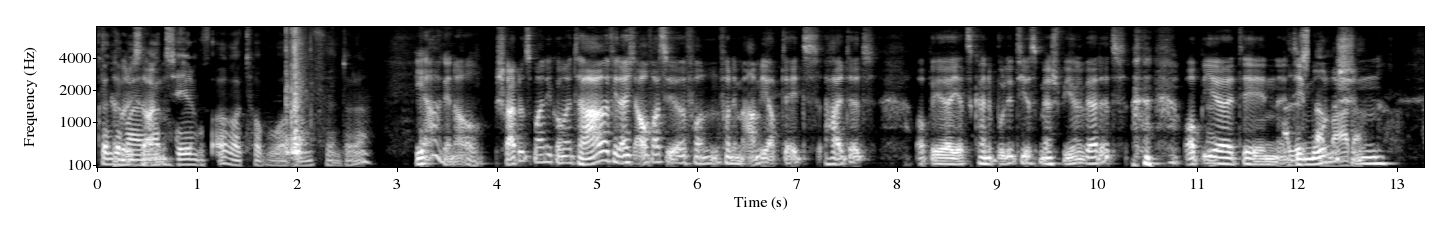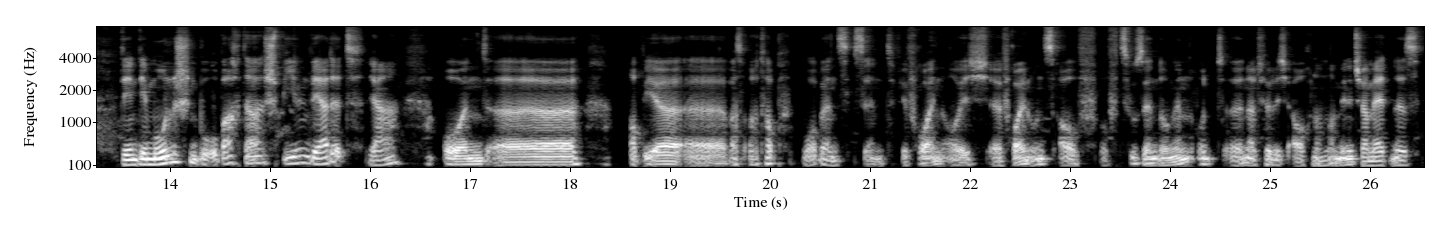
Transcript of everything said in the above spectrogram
könnt Da ihr mal sagen- erzählen, was eure Top-Warbands sind, oder? Ja, genau. Schreibt uns mal in die Kommentare, vielleicht auch, was ihr von, von dem Army-Update haltet. Ob ihr jetzt keine Bulleteers mehr spielen werdet. Ob ihr den Alles dämonischen, den dämonischen Beobachter spielen werdet. Ja. Und äh, ob ihr, äh, was eure Top Warbands sind. Wir freuen euch, äh, freuen uns auf, auf Zusendungen und äh, natürlich auch nochmal Miniature Madness.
